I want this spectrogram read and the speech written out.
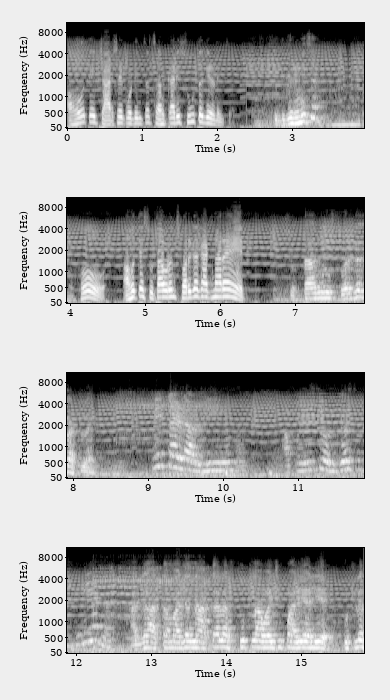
अहो ते चारशे कोटींचं सहकारी सूत गिरणीचं. हो अहो ते सुतावरून स्वर्ग गाठणार आहेत. स्वतःवर मी स्वर्ग गाठलाय अगं आता माझ्या नाकाला सूत लावायची पाळी आली आहे कुठलं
